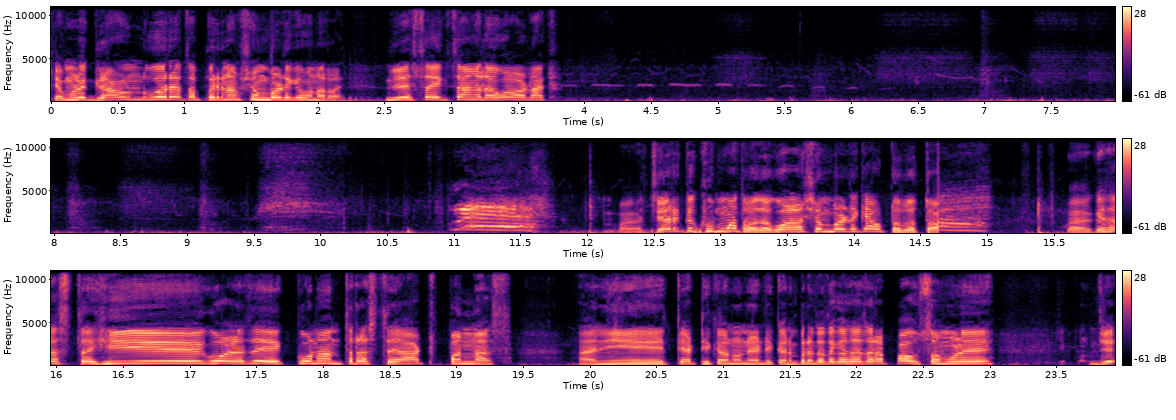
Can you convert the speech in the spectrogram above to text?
त्यामुळे ग्राउंडवर याचा परिणाम शंभर टक्के होणार आहे. निलेशचा एक चांगला गोळा टाक बघा जर्क खूप महत्त्वाचा गोळा शंभर टक्के आउट ऑफ जातो बघा कसं असतं ही गोळ्याचं एक कोण अंतर असतं आठ पन्नास. आणि त्या ठिकाणून या ठिकाणपर्यंत. आता कसं जरा पावसामुळे जे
